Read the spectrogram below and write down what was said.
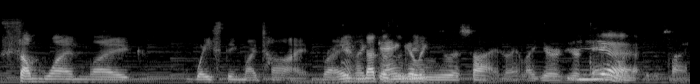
someone like wasting my time, right? Yeah, like dangling mean- you aside, right? Like you're you're dangling Yeah. to the side.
